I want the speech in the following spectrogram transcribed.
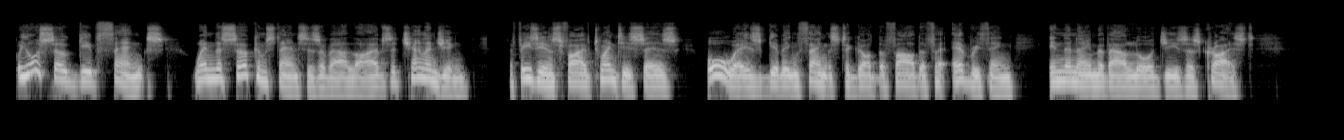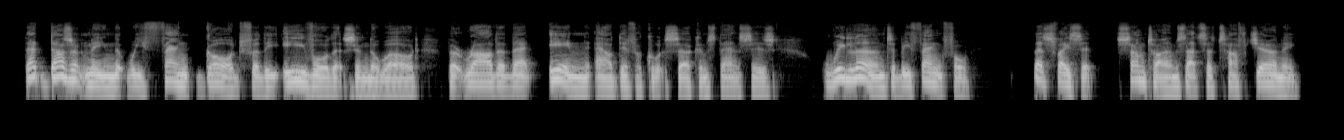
We also give thanks when the circumstances of our lives are challenging. Ephesians 5:20 says, "Always giving thanks to God the Father for everything in the name of our Lord Jesus Christ." That doesn't mean that we thank God for the evil that's in the world, but rather that in our difficult circumstances, we learn to be thankful. Let's face it, sometimes that's a tough journey.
